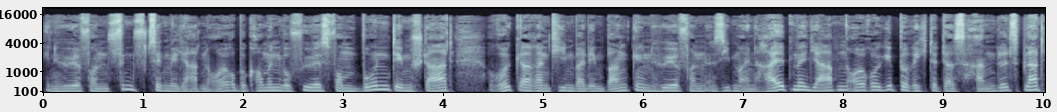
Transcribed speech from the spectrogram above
in Höhe von 15 Milliarden Euro bekommen, wofür es vom Bund, dem Staat, Rückgarantien bei den Banken in Höhe von 7,5 Milliarden Euro gibt, berichtet das Handelsblatt.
